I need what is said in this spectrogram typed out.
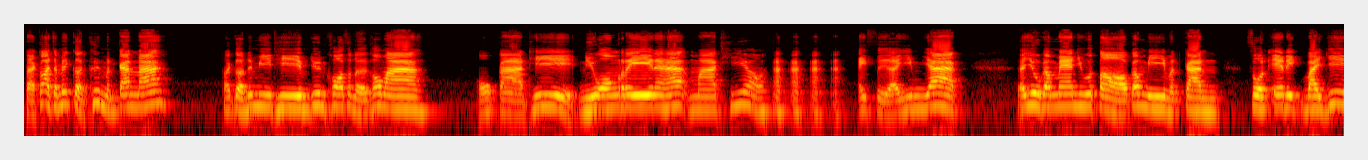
แต่ก็อาจจะไม่เกิดขึ้นเหมือนกันนะ ถ้าเกิดไม่มีทีมยื่นข้อเสนอเข้ามา โอกาสที่นิวองรีนะฮะ มาเที่ยว ไอเสือยิ้มยาก จะอยู่กับแมนยูต่อก็มีเหมือนกัน ส่วนเอริกไบยี่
